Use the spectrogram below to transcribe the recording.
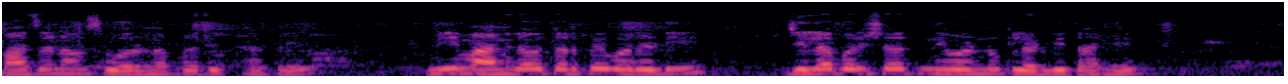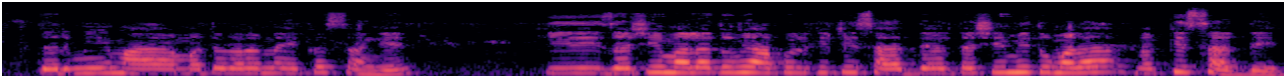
माझं नाव सुवर्ण प्रदीप ठाकरे. मी माणगावतर्फे वरडी जिल्हा परिषद निवडणूक लढवित आहे. तर मी मा मतदारांना एकच सांगेन की जशी मला तुम्ही आपुलकीची साथ द्याल तशी मी तुम्हाला नक्कीच साथ देईन.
